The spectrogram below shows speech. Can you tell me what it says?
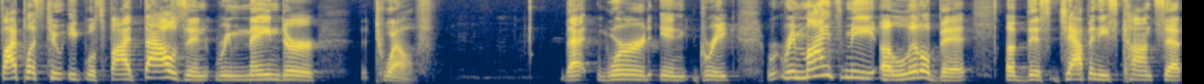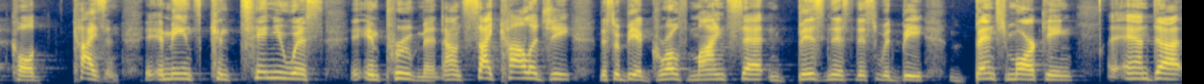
5 plus 2 equals 5,000, remainder 12. That word in Greek reminds me a little bit of this Japanese concept called Kaizen. It means continuous improvement. Now, in psychology, this would be a growth mindset. In business, this would be benchmarking. And uh,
